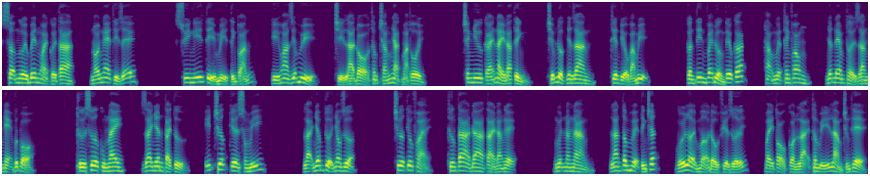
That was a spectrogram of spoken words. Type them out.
Sợ người bên ngoài cười ta, nói nghe thì dễ. Suy nghĩ tỉ mỉ tính toán, kỳ hoa diễm hủy, chỉ là đỏ thâm trắng nhạt mà thôi. Tranh như cái này đa tỉnh chiếm được nhân gian, thiên tiểu bá mị. Cần tin vẽ đường tiêu cát hạ nguyện thanh phong nhân đem thời gian nhẹ vứt bỏ. Từ xưa cùng nay, gia nhân tài tử, ít trước kia song mỹ. Lại nhâm tựa nhau dựa. Chưa tiêu phải, thương ta đa tài đa nghệ. Nguyện năng nàng, lan tâm huệ tính chất, gối lời mở đầu phía dưới bày tỏ còn lại thâm ý làm chứng thể.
